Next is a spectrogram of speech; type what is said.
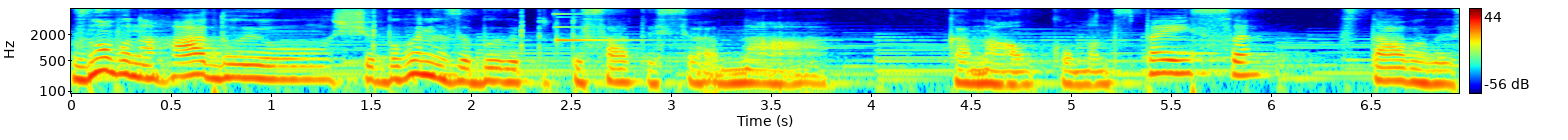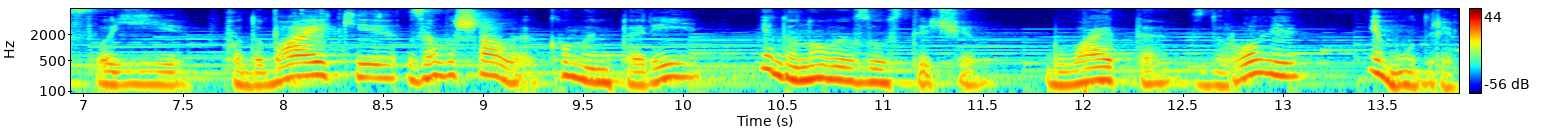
Знову нагадую, щоб ви не забули підписатися на канал Common Space, ставили свої вподобайки, залишали коментарі і до нових зустрічей. Бувайте здорові і мудрі!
